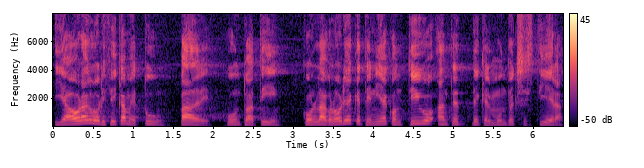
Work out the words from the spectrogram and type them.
Y ahora glorifícame tú, Padre, junto a ti, con la gloria que tenía contigo antes de que el mundo existiera.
